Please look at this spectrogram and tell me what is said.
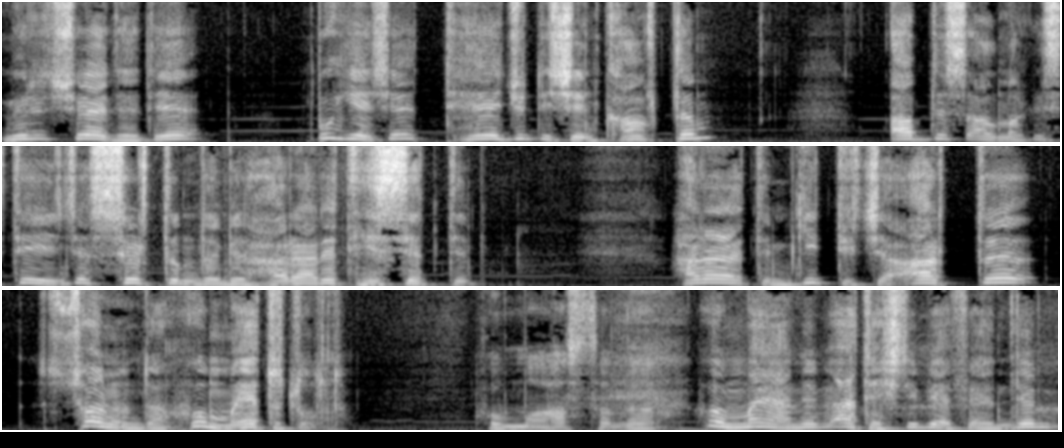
Mürit şöyle dedi. Bu gece teheccüd için kalktım. Abdest almak isteyince sırtımda bir hararet hissettim. Hararetim gittikçe arttı. Sonunda hummaya tutuldum. Humma hastalığı Humma yani bir ateşli bir efendim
